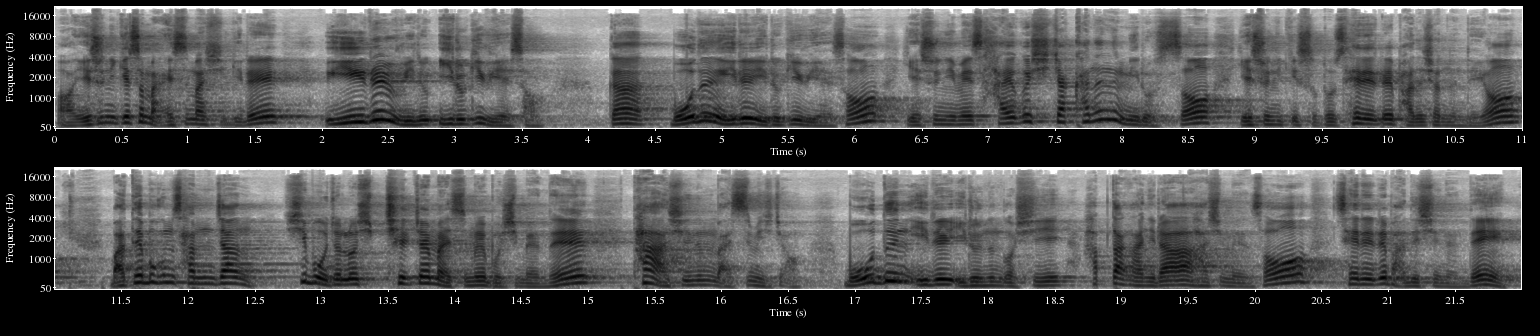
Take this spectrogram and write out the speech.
어, 예수님께서 말씀하시기를 의를 이루기 위해서 그러니까 모든 의를 이루기 위해서 예수님의 사역을 시작하는 의미로서 예수님께서도 세례를 받으셨는데요. 마태복음 3장 15절로 17절 말씀을 보시면은 다 아시는 말씀이죠. 모든 일을 이루는 것이 합당하니라 하시면서 세례를 받으시는데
